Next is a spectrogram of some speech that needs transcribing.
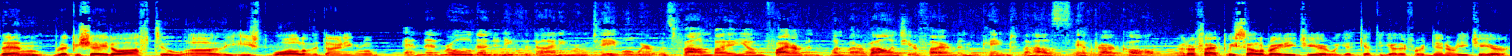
then ricocheted off to uh, the east wall of the dining room and then rolled underneath the dining room table where it was found by a young fireman, one of our volunteer firemen who came to the house after our call. Matter of fact, we celebrate each year. We get, get together for a dinner each year.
